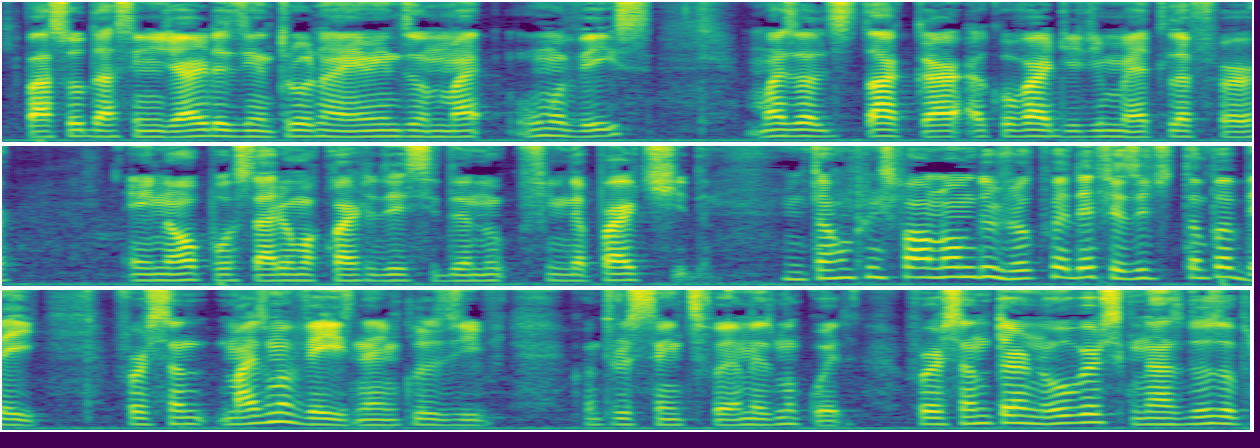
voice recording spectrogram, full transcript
que passou das 100 jardas e entrou na endzone uma vez, mas vale destacar a covardia de Matt LaFleur em não apostar em uma quarta descida no fim da partida. Então, o principal nome do jogo foi a defesa de Tampa Bay, forçando mais uma vez, né, inclusive, contra os Saints foi a mesma coisa, forçando turnovers que nas duas op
